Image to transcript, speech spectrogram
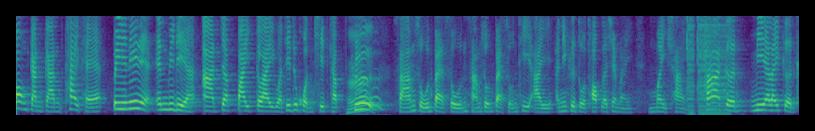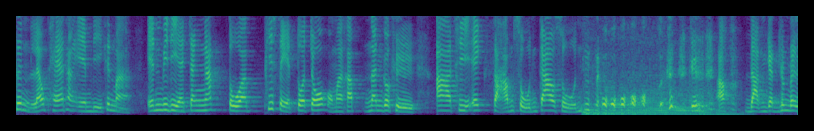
ป้องกันการพ่ายแพ้ ปีนี้เนี่ย NVIDIA อาจจะไปไกลกว่าที่ทุกคนคิดครับ คือ 3080 3080 Ti อันนี้คือตัวท็อปแล้วใช่ไหม ไม่ใช่ ถ้าเกิดมีอะไรเกิดขึ้นแล้วแพ้ทาง AMD ขึ้นมา NVIDIA จะงัดตัวพิเศษตัวโจ๊กออกมาครับ นั่นก็คือ RTX 3090โอ้โหคือเอาดันกันขึ้นไปเ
